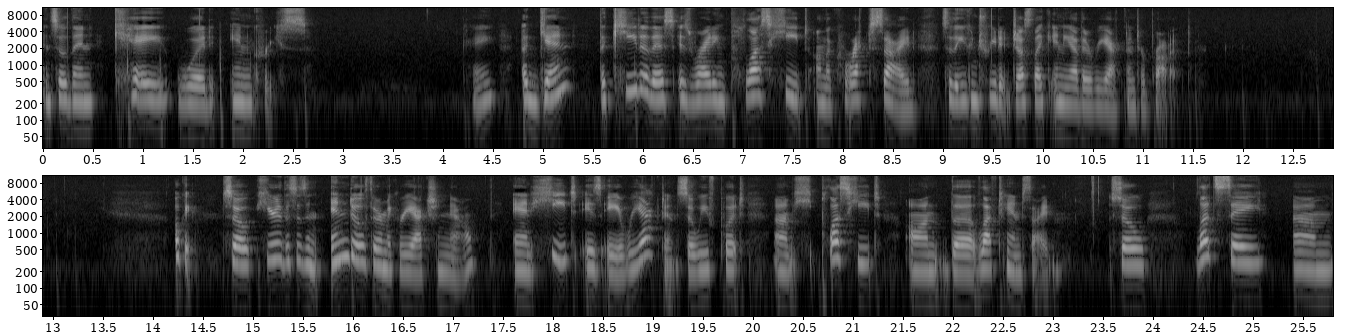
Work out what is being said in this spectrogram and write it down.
and so then K would increase. Okay, again, the key to this is writing plus heat on the correct side so that you can treat it just like any other reactant or product. Okay, so here, this is an endothermic reaction now, and heat is a reactant. So we've put um, he plus heat on the left-hand side. So let's say, um,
